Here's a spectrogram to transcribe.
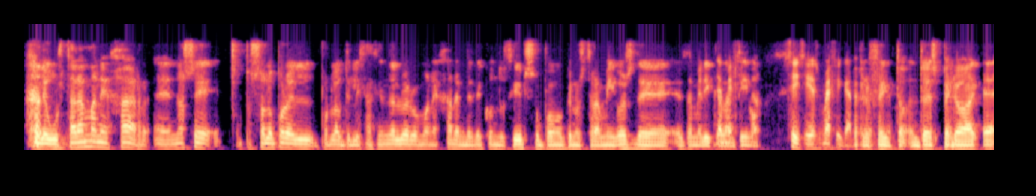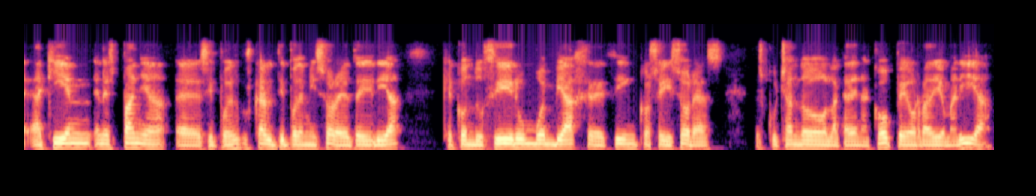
si le gustara manejar, eh, no sé, pues solo por, el, por la utilización del verbo manejar en vez de conducir, supongo que nuestro amigo es de, es de América De México. Latina. Sí, sí, es mexicano. Perfecto. Entonces, pero eh, aquí en, en España, eh, si puedes buscar el tipo de emisora, yo te diría que conducir un buen viaje de 5 o 6 horas escuchando la cadena Cope o Radio María,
